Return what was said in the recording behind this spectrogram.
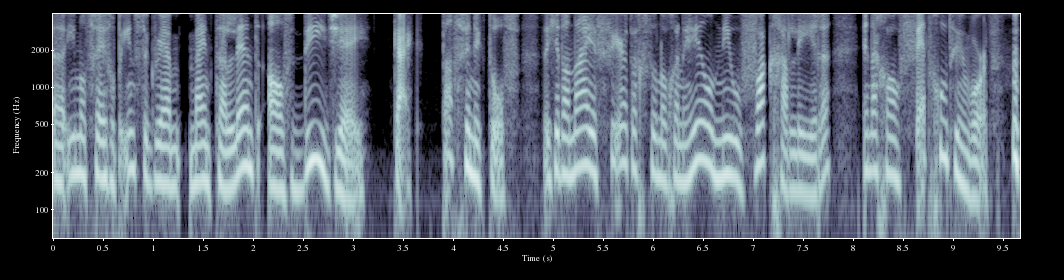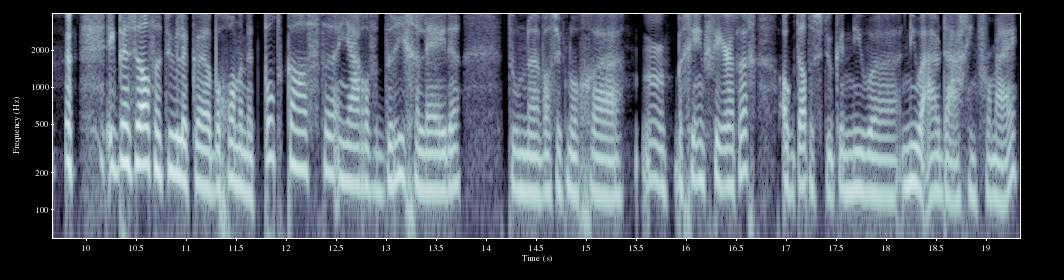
Uh, iemand schreef op Instagram: Mijn talent als DJ. Kijk, dat vind ik tof. Dat je dan na je veertigste nog een heel nieuw vak gaat leren en daar gewoon vet goed in wordt. ik ben zelf natuurlijk uh, begonnen met podcasten een jaar of drie geleden. Toen uh, was ik nog begin veertig. Ook dat is natuurlijk een nieuwe, nieuwe uitdaging voor mij.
